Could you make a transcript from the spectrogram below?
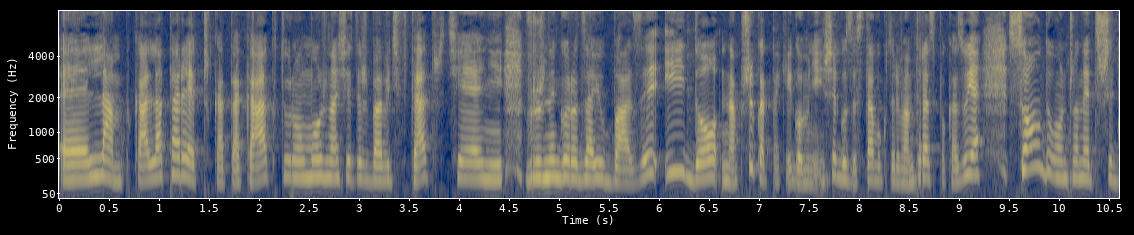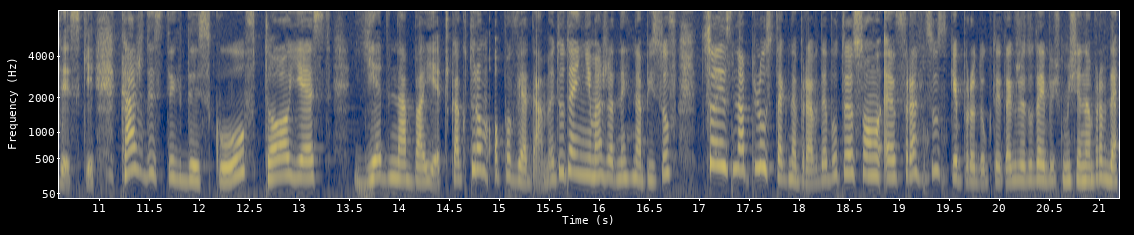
E, lampka, latareczka taka, którą można się też bawić w teatr cieni, w różnego rodzaju bazy i do na przykład takiego mniejszego zestawu, który Wam teraz pokazuję, są dołączone trzy dyski. Każdy z tych dysków to jest jedna bajeczka, którą opowiadamy. Tutaj nie ma żadnych napisów, co jest na plus tak naprawdę, bo to są e, francuskie produkty, także tutaj byśmy się naprawdę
